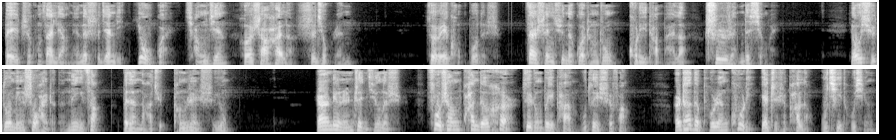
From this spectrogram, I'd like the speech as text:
被指控在两年的时间里诱拐、强奸和杀害了十九人。最为恐怖的是，在审讯的过程中，库里坦白了吃人的行为，有许多名受害者的内脏被他拿去烹饪食用。然而，令人震惊的是，富商潘德赫尔最终被判无罪释放，而他的仆人库里也只是判了无期徒刑。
